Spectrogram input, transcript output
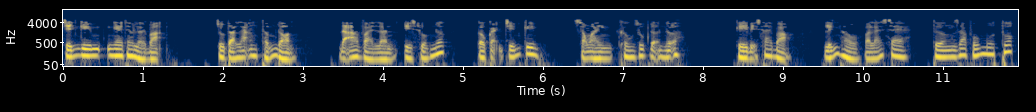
chiến Kim nghe theo lời bạn. Chủ tà lãng thấm đòn. Đã vài lần y xuống nước, cầu cạnh Chín Kim, song anh không giúp đỡ nữa. Khi bị sai bảo, lính hầu và lái xe thường ra phố mua thuốc,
